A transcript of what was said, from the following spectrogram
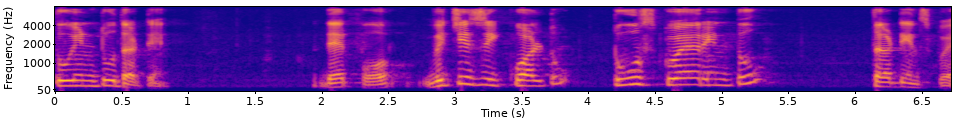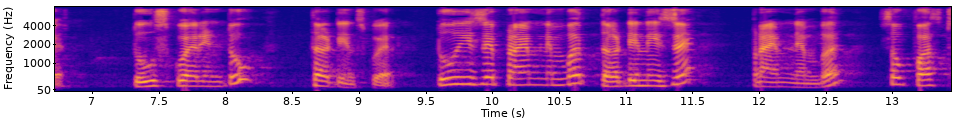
2 into 13. Therefore, which is equal to 2 square into 13 square. 2 square into 13 square. 2 is a prime number, 13 is a prime number. So, first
